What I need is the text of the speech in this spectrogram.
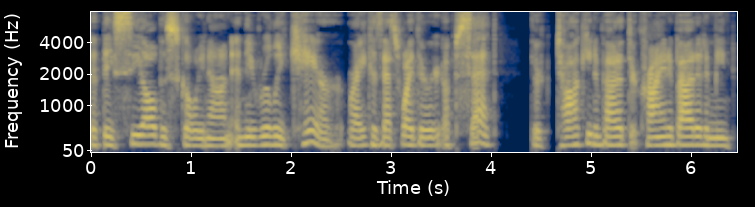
that they see all this going on and they really care, right? Because that's why they're upset. They're talking about it, they're crying about it. I mean,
